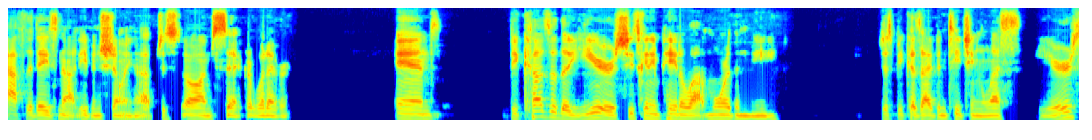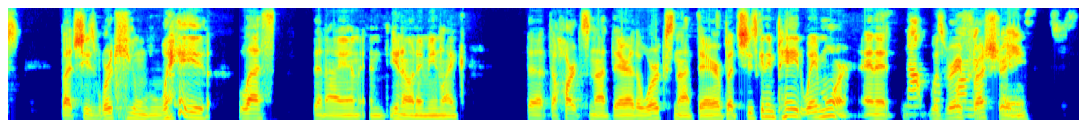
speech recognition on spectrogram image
half the day's not even showing up just oh i'm sick or whatever and because of the years she's getting paid a lot more than me just because i've been teaching less years but she's working way less than i am and you know what i mean like the the heart's not there the work's not there but she's getting paid way more and it Not was very frustrating performance-based. It's just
